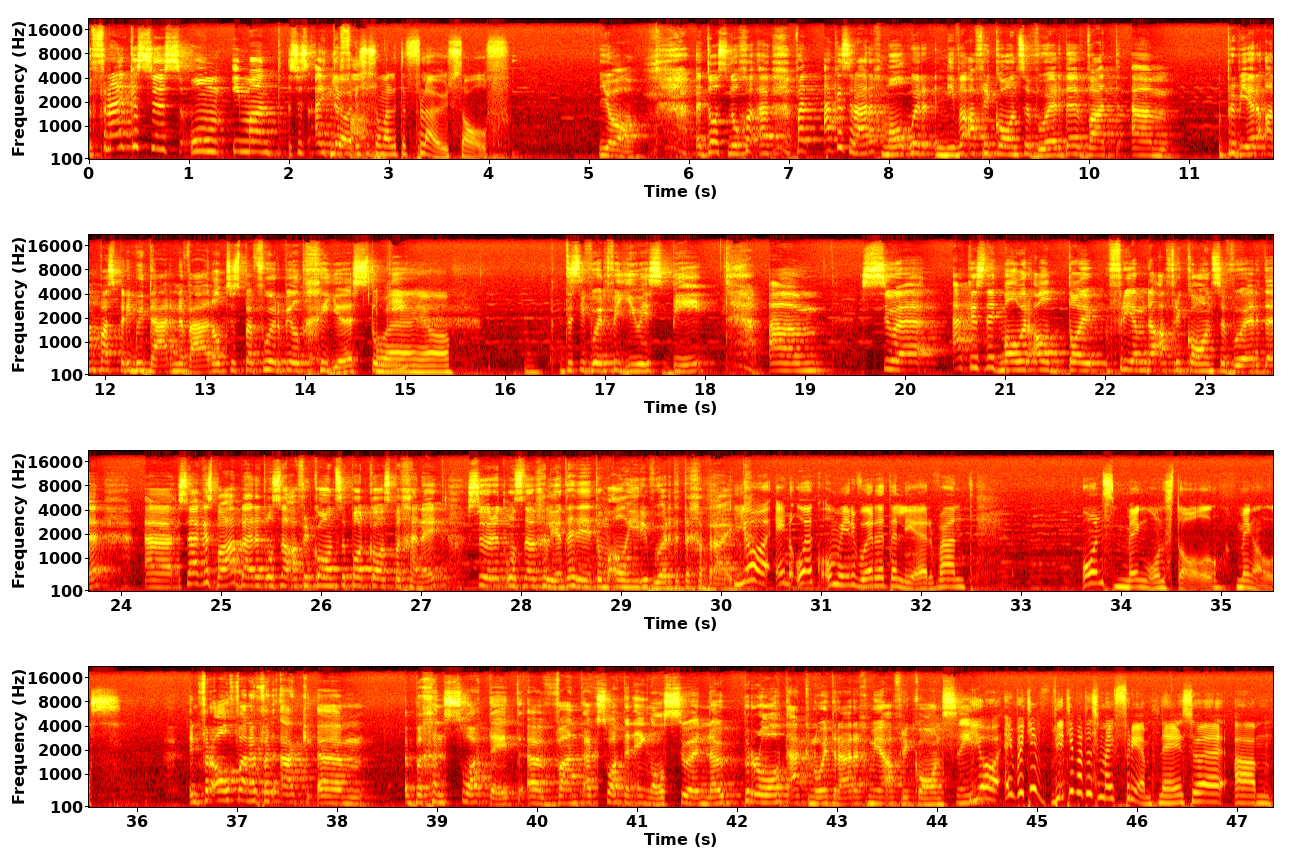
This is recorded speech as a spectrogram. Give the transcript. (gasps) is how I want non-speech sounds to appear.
Vryk is soos om iemand soos uit te Ja, dis is om hulle te flou salf. Ja. Daar's nog 'n uh, want ek is regtig mal oor nuwe Afrikaanse woorde wat um probeer aanpas by die moderne wêreld soos byvoorbeeld geheue O, stokkie. ja. Dis die woord vir USB. Um so ek is net mal oor al daai vreemde Afrikaanse woorde. Uh so ek is baie bly dat ons nou Afrikaanse podcast begin het sodat ons nou geleentheid het om al hierdie woorde te gebruik. Ja, en ook om hierdie woorde te leer want ons meng ons taal, mengels. En veral vanaf wat ek ehm um, begin swat het, uh, want ek swat in Engels, so nou praat ek nooit regtig meer Afrikaans nie. Ja, en weet jy weet jy wat is my vreemd nê? Nee? So um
